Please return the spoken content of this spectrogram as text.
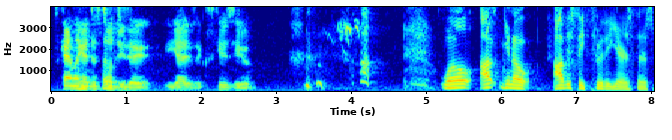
It's kind of like I just told you to, you guys excuse you. Well, I, you know, obviously through the years, there's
